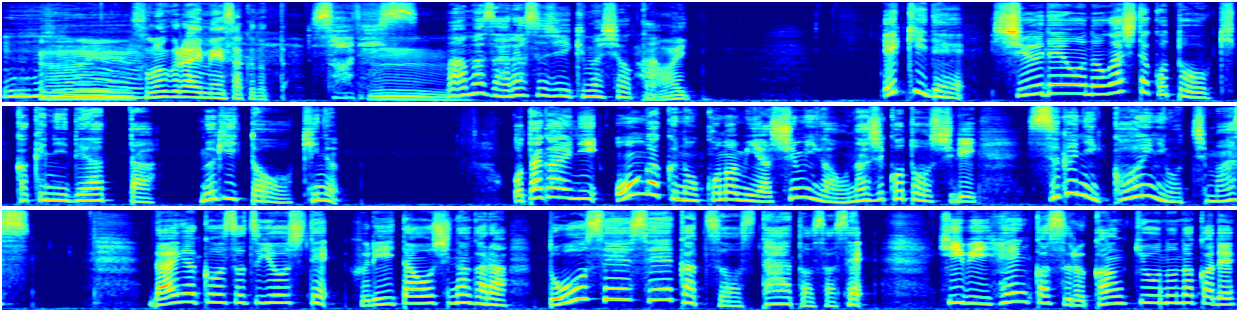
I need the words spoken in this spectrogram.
ううんん。そのぐらい名作だった。そうです、うん。まあ、まずあらすじいきましょうか。はい。駅で終電を逃したことをきっかけに出会った麦と絹。お互いに音楽の好みや趣味が同じことを知りすぐに恋に落ちます大学を卒業してフリーターをしながら同棲生活をスタートさせ日々変化する環境の中で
